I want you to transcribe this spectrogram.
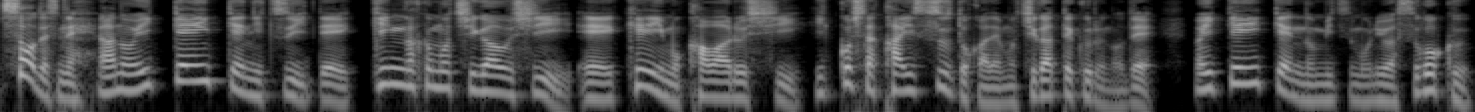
そうですね。あの、一件一件について金額も違うし、えー経緯も変わるし、引っ越した回数とかでも違ってくるので、まあ、一件一件の見積もりはすごく、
